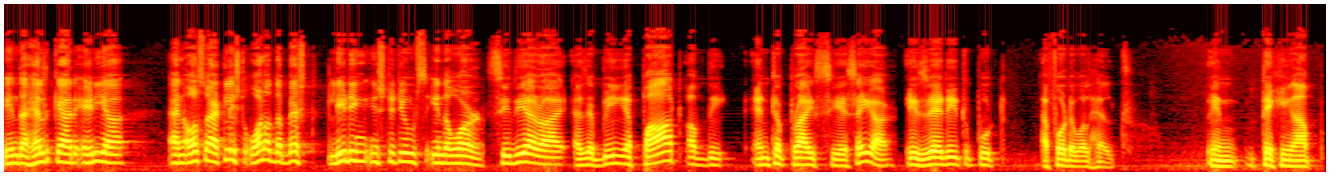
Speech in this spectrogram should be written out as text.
in the healthcare area and also at least one of the best leading institutes in the world. CDRI as a being a part of the enterprise CSIR is ready to put affordable health in taking up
